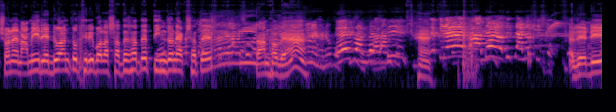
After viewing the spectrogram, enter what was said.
শোনেন আমি রেডি ওয়ান টু থ্রি বলার সাথে সাথে তিনজন একসাথে টান হবে হ্যাঁ? হ্যাঁ। রেডি?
